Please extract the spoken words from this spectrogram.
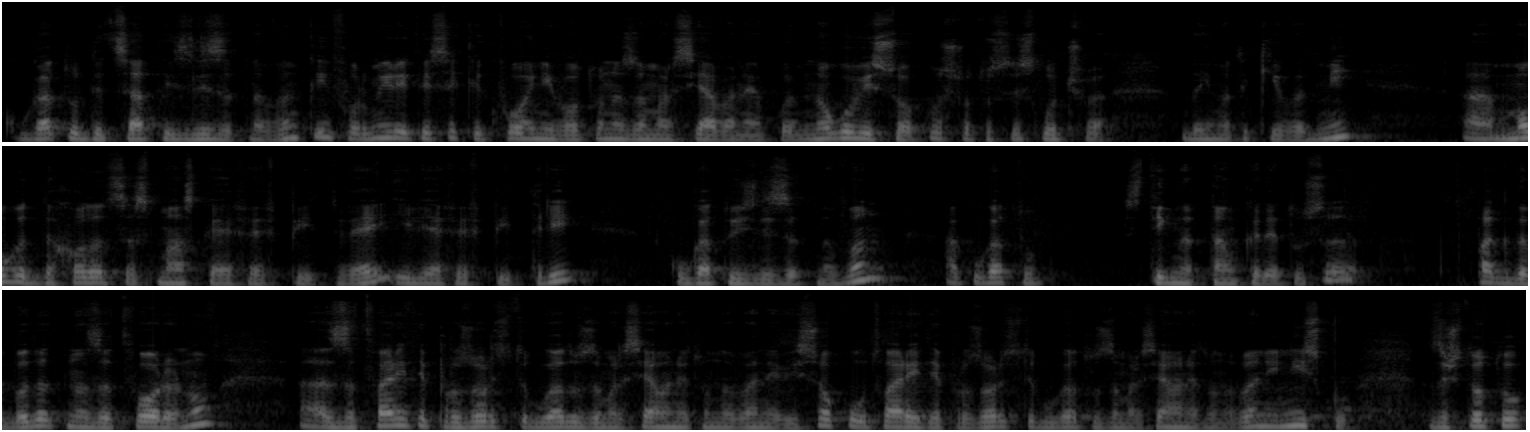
когато децата излизат навънка, информирайте се какво е нивото на замърсяване. Ако е много високо, защото се случва да има такива дни, а, могат да ходят с маска FFP2 или FFP3, когато излизат навън, а когато стигнат там, където са, пак да бъдат на затворено затваряйте прозорците, когато замърсяването навън е високо, отваряйте прозорците, когато замърсяването навън е ниско. Защото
